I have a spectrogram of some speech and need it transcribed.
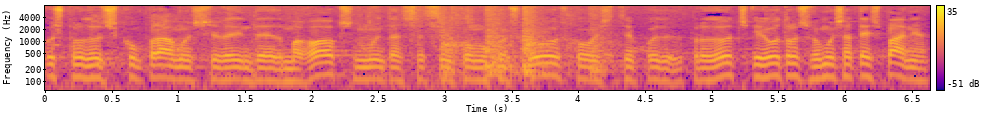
Os produtos que compramos vêm de Marrocos, muitas assim como cuscuz, com este tipo de produtos, e outros vamos até Espanha.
